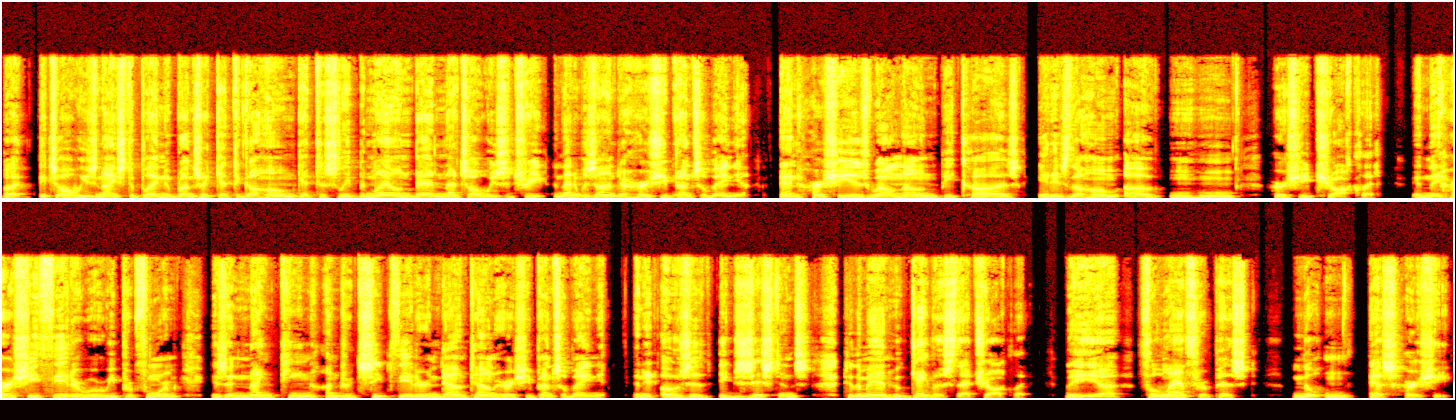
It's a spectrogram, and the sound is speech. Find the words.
But it's always nice to play New Brunswick, get to go home, get to sleep in my own bed, and that's always a treat. And then it was on to Hershey, Pennsylvania. And Hershey is well known because it is the home of mm-hmm, Hershey chocolate. And the Hershey Theater, where we performed, is a 1,900 seat theater in downtown Hershey, Pennsylvania. And it owes its existence to the man who gave us that chocolate, the uh, philanthropist, Milton S. Hershey.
